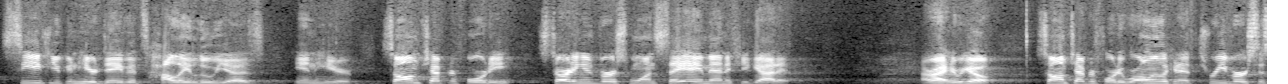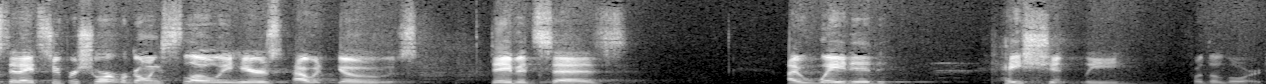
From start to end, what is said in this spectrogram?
see if you can hear David's hallelujahs in here. Psalm chapter 40, starting in verse 1. Say amen if you got it. All right, here we go. Psalm chapter 40. We're only looking at three verses today. It's super short. We're going slowly. Here's how it goes David says, I waited patiently for the Lord.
